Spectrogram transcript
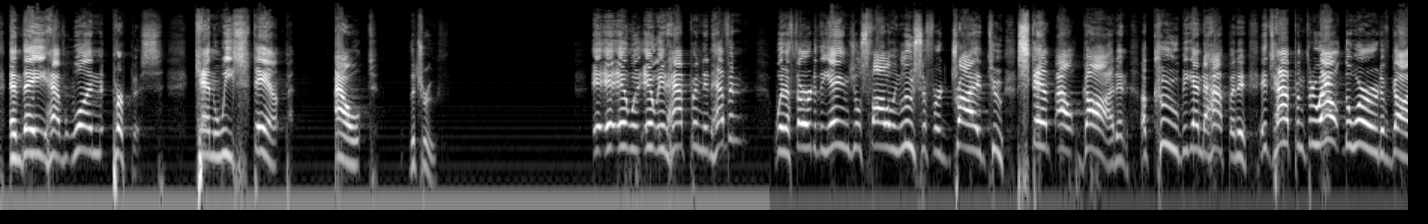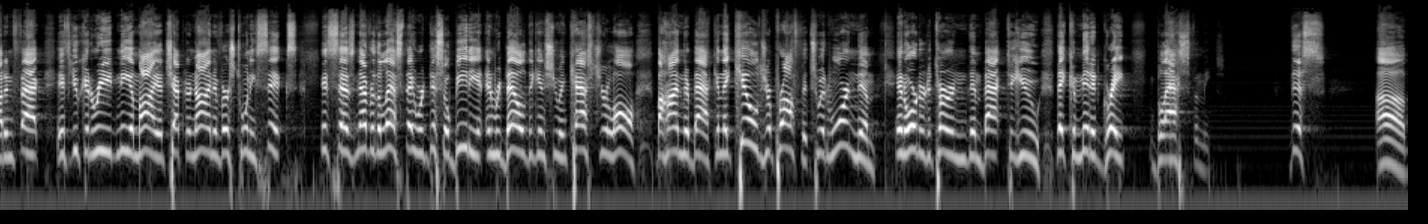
And they have one purpose can we stamp out the truth? It, it, it, it, happened in heaven when a third of the angels following Lucifer tried to stamp out God and a coup began to happen. It, it's happened throughout the Word of God. In fact, if you could read Nehemiah chapter 9 and verse 26, it says, Nevertheless, they were disobedient and rebelled against you and cast your law behind their back. And they killed your prophets who had warned them in order to turn them back to you. They committed great blasphemies. This uh,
